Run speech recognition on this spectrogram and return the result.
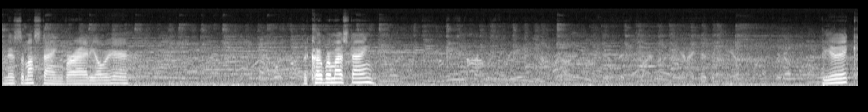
And there's the Mustang variety over here. The Cobra Mustang. Buick.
